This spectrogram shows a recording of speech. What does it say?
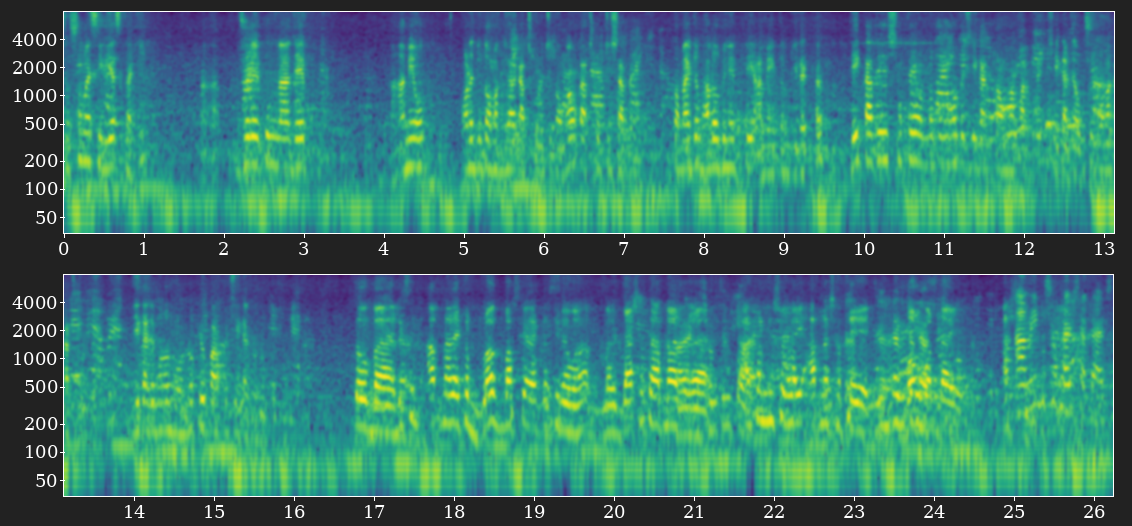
সবসময় সিরিয়াস থাকি। বিষয়টা এরকম না যে আমিও অনেকদিন তোমাকে সাথে কাজ করেছি তোমাও কাজ করছি সাথে তোমার একজন ভালো অভিনেত্রী আমি একজন ডিরেক্টর যে কাজের সাথে অন্য কোনো হবে সেই কাজে তোমার পারফেক্ট সেই কাজে অবশ্যই তোমার কাজ করবে যে কাজে মনে হয় অন্য কেউ পারফেক্ট সেই কাজে অন্য তো আপনার একটা ব্লক বাস্টার একটা সিনেমা মানে যার সাথে আপনার আরফান নিশো ভাই আপনার সাথে বড় পর্দায়। আমি সাথে আসছি।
